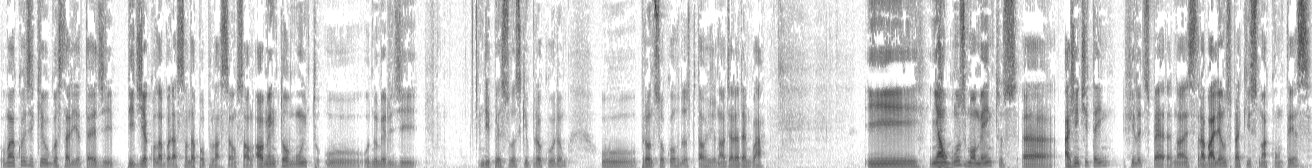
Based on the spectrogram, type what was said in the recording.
uma coisa que eu gostaria até de pedir a colaboração da população, Saulo, aumentou muito o, o número de de pessoas que procuram o pronto-socorro do Hospital Regional de Araranguá. E em alguns momentos uh, a gente tem fila de espera. Nós trabalhamos para que isso não aconteça.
